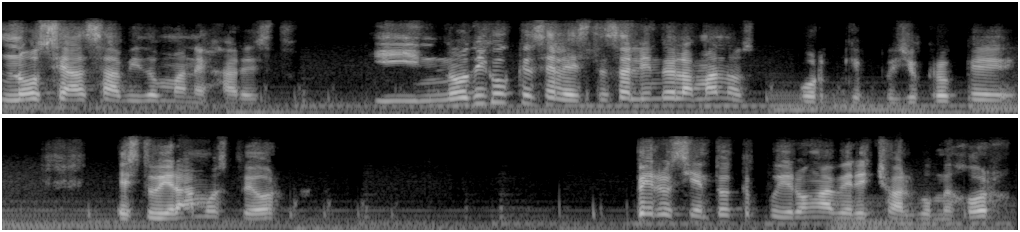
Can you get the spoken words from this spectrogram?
no se ha sabido manejar esto. Y no digo que se le esté saliendo de las manos, porque pues yo creo que estuviéramos peor. Pero siento que pudieron haber hecho algo mejor.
